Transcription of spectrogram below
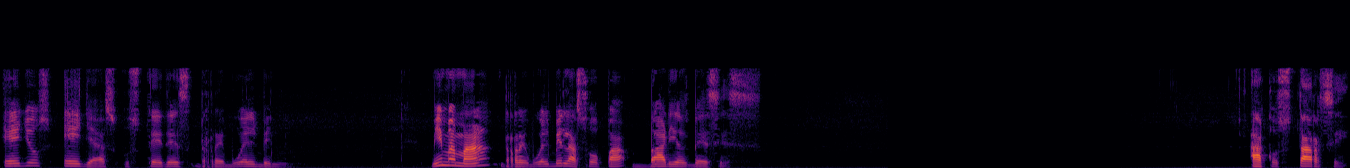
Ellos, ellas, ustedes revuelven. Mi mamá revuelve la sopa varias veces. Acostarse.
